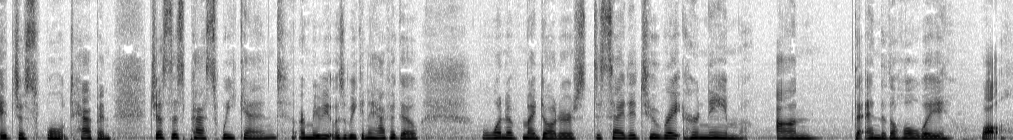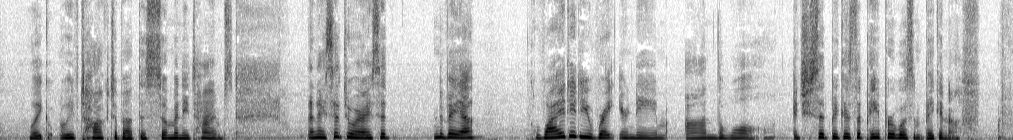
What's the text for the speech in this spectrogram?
it just won't happen. Just this past weekend, or maybe it was a week and a half ago, one of my daughters decided to write her name on the end of the hallway wall. Like we've talked about this so many times. And I said to her, I said, Nevaeh, why did you write your name on the wall? And she said, because the paper wasn't big enough.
